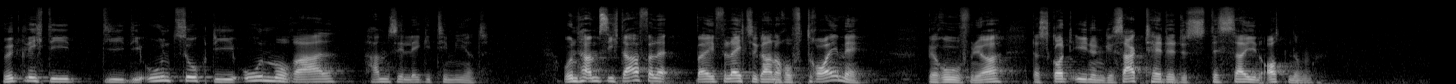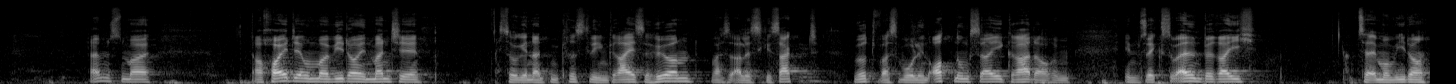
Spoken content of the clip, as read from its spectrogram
wirklich die, die, die Unzucht, die Unmoral, haben sie legitimiert. Und haben sich dabei vielleicht sogar noch auf Träume berufen, ja, dass Gott ihnen gesagt hätte, das, das sei in Ordnung. Da müssen wir auch heute immer wieder in manche sogenannten christlichen Kreise hören, was alles gesagt wird, was wohl in Ordnung sei, gerade auch im, im sexuellen Bereich. Habt ja immer wieder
